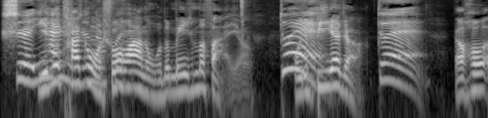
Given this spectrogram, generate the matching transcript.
是，因为他跟我说话呢，我都没什么反应，我就憋着。对，然后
